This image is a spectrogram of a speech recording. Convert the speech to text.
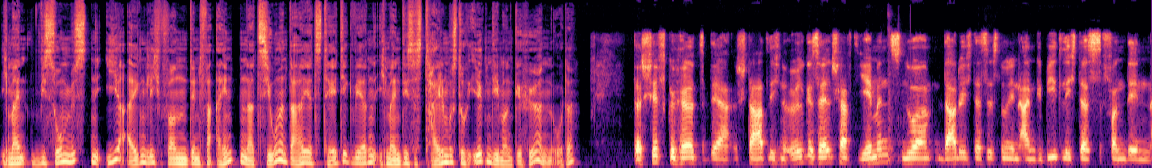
ich meine, wieso müssten ihr eigentlich von den Vereinten Nationen da jetzt tätig werden? Ich meine, dieses Teil muss doch irgendjemand gehören, oder? Das Schiff gehört der staatlichen Ölgesellschaft Jemens, nur dadurch, dass es nun in einem Gebiet liegt, das von den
